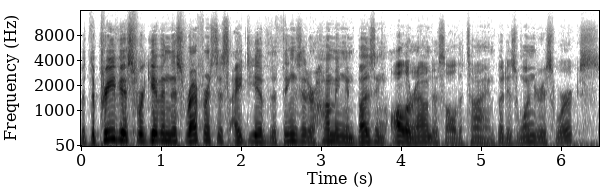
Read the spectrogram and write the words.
With the previous, we're given this reference, this idea of the things that are humming and buzzing all around us all the time. But his wondrous works,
